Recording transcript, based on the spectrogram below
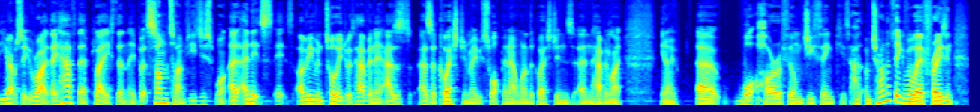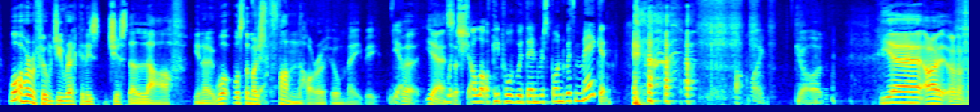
you're absolutely right. They have their place, don't they? But sometimes you just want, and- it's it's. I've even toyed with having it as as a question, maybe swapping out one of the questions and having like, you know, uh, what horror film do you think is? I'm trying to think of a way of phrasing. What horror film do you reckon is just a laugh? You know, what what's the most fun horror film? Maybe. Yeah. But yeah. so- Which a lot of people would then respond with Megan. Oh my god. Yeah, I, ugh,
